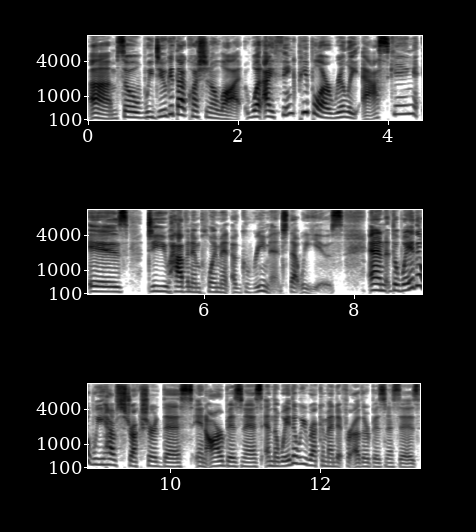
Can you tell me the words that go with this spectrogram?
Um, so we do get that question a lot. What I think people are really asking is do you have an employment agreement that we use? And the way that we have structured this in our business and the way that we recommend it for other businesses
